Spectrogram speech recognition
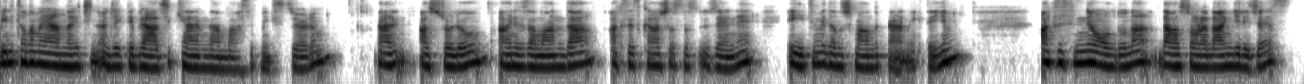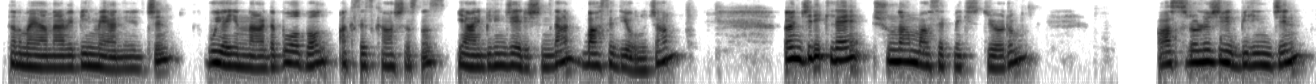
Beni tanımayanlar için öncelikle birazcık kendimden bahsetmek istiyorum. Ben astroloğum, aynı zamanda Access Consciousness üzerine eğitim ve danışmanlık vermekteyim. Access'in ne olduğuna daha sonradan geleceğiz. Tanımayanlar ve bilmeyenler için bu yayınlarda bol bol Access Consciousness yani bilince erişimden bahsediyor olacağım. Öncelikle şundan bahsetmek istiyorum. Astroloji ve bilincin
